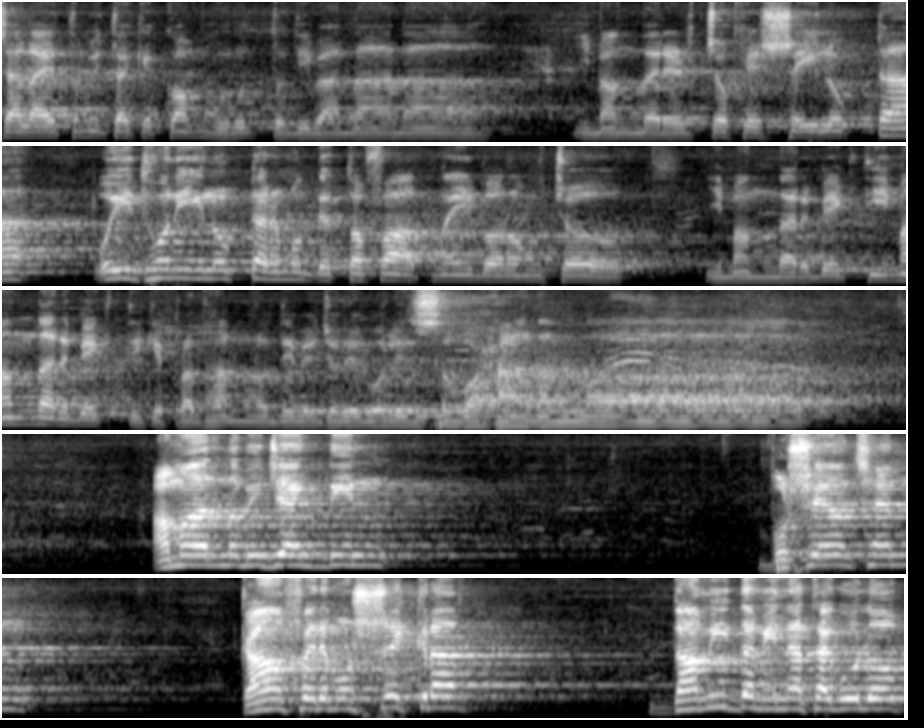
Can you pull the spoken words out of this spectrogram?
চালায় তুমি তাকে কম গুরুত্ব দিবা না না ইমানদারের চোখে সেই লোকটা, ওই ধনী লোকটার মধ্যে তফাত নাই, বরঞ্চ ইমানদার ব্যক্তি ইমানদার ব্যক্তিকে প্রাধান্য দেবে জোরে বলি, সুবহানাল্লাহ। আমার নবী যে একদিন বসে আছেন, কাফের মোশেকরা, দামি দামি নেতাগুলো,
